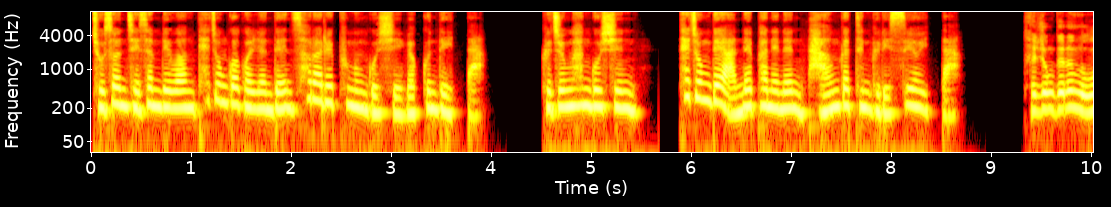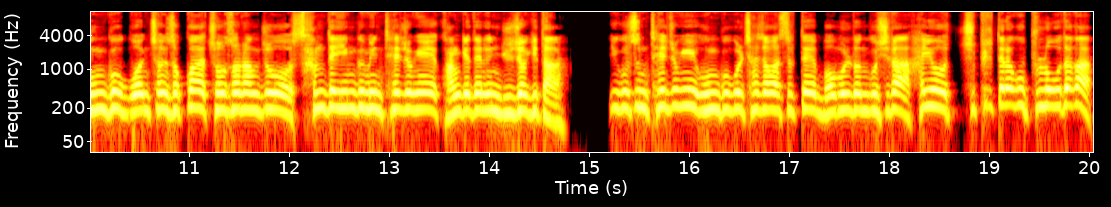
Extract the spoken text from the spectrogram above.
조선 제3대왕 태종과 관련된 설화를 품은 곳이 몇 군데 있다. 그 중 한 곳인 태종대 안내판에는 다음 같은 글이 쓰여 있다. 태종대는 운국 원천석과 조선왕조 3대 임금인 태종에 관계되는 유적이다. 이곳은 태종이 운국을 찾아왔을 때 머물던 곳이라 하여 주필대라고 불러오다가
